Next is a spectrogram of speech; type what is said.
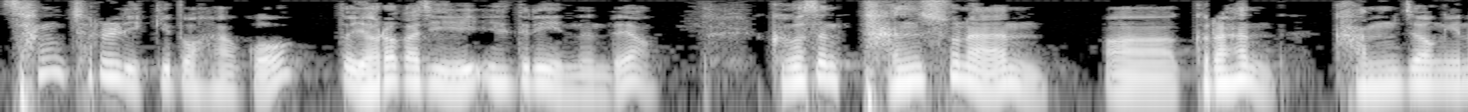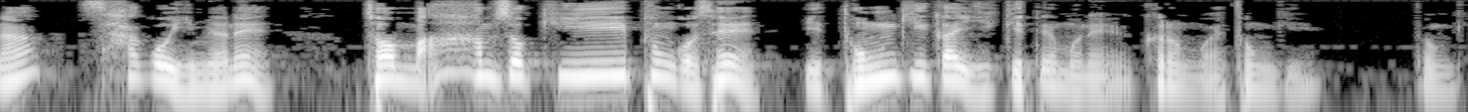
상처를 입기도 하고 또 여러 가지 일들이 있는데요. 그것은 단순한 어, 그러한 감정이나 사고 이면에 저 마음속 깊은 곳에 이 동기가 있기 때문에 그런 거예요. 동기, 동기.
